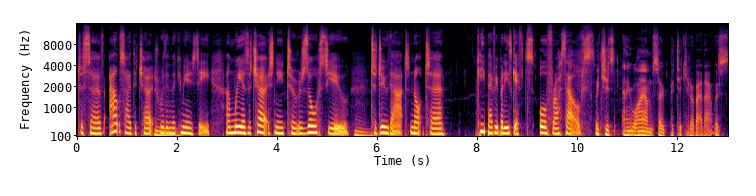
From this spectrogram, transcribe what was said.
to serve outside the church within the Mm. community and we as a church need to resource you Mm. to do that not to keep everybody's gifts all for ourselves Which is, I think, why I'm so particular about that was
